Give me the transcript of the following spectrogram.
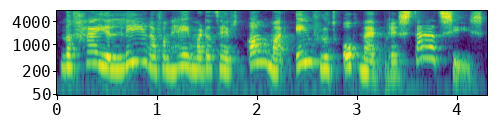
Dan ga je leren van hé, hey, maar dat heeft allemaal invloed op mijn prestaties.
